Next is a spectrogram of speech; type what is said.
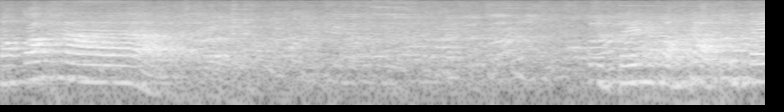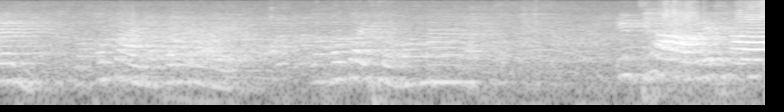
้องก้องค่ะตื่นเต้นสองสาวตื่นเต้นเราเข้าใจเราเข้าใจเราเข้าใจเธอมากๆอิจฉาไหมคะ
